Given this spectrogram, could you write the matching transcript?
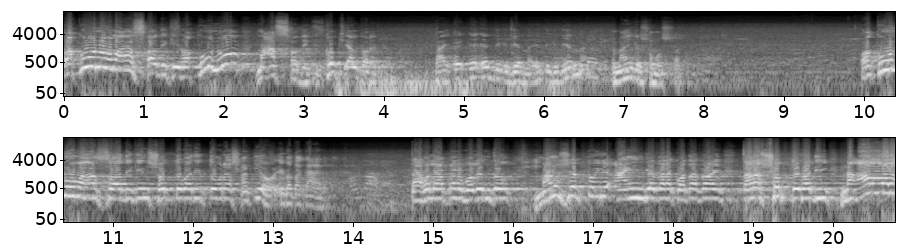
ওয়া কুনু মা'আস সাদিকিন ওয়া কুনু মা'আস সাদিকিন খুব খেয়াল করেন। ভাই এর দিকে দিয়ে না, এর দিকে দিয়ে না, মাইকের সমস্যা। অকুন মাসিন সত্যবাদী তোমরা সাথী হও একথা কার? তাহলে আপনারা বলেন তো, মানুষের তৈরি আইন দিয়ে তারা কথা কয়, তারা সত্যবাদী না আল্লাহর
